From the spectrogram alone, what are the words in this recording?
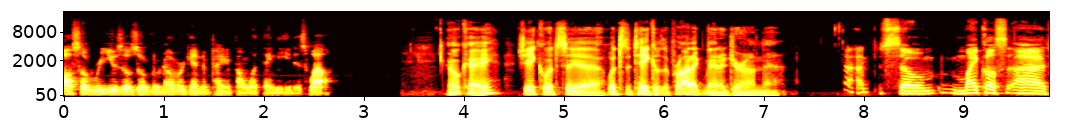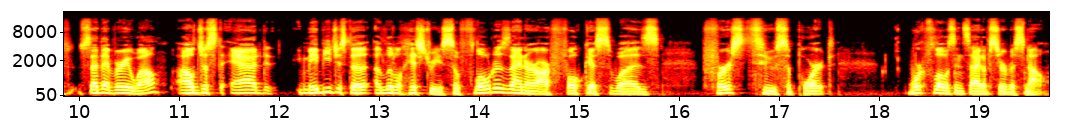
also reuse those over and over again depending upon what they need as well Okay, Jake, what's the uh, what's the take of the product manager on that? Uh, so Michael uh, said that very well. I'll just add maybe just a, a little history. So Flow Designer, our focus was first to support workflows inside of ServiceNow.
